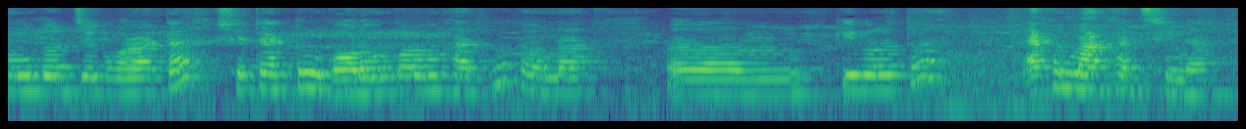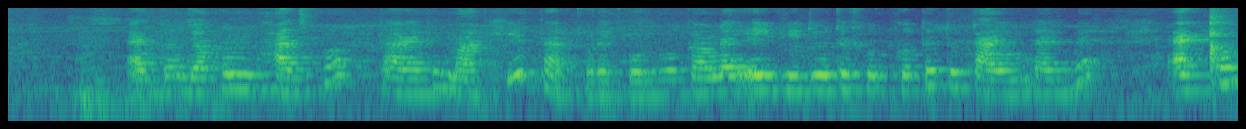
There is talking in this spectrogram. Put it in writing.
মূলোর যে বড়াটা, সেটা একদম গরম গরম ভাজবো, কেননা কি বলতো? এখন মাখাচ্ছি না। একদম যখন ভাজবো, তার আগে মাখিয়ে তারপরে করব। কেননা এই ভিডিওটা শ্যুট করতে একটু টাইম লাগবে। একদম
